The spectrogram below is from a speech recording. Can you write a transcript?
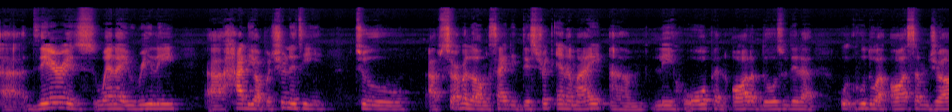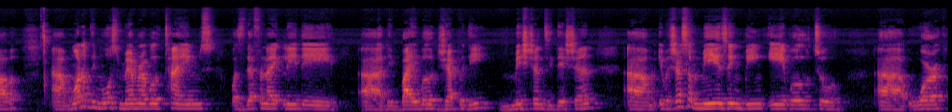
uh, there is when I really uh, had the opportunity to serve alongside the district NMI, um, Lee Hope, and all of those who did a who, who do an awesome job. Um, one of the most memorable times was definitely the uh, the Bible Jeopardy Missions Edition. Um, it was just amazing being able to uh, work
